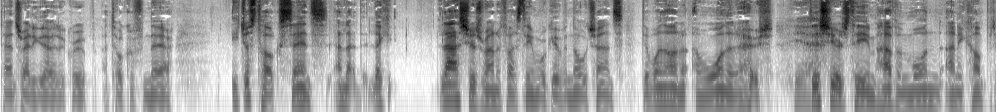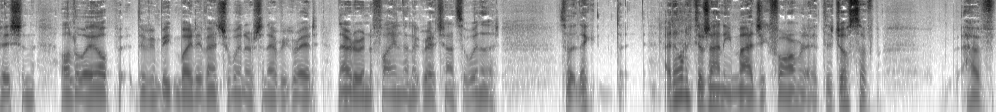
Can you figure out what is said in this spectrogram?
then try to get out of the group, and took it from there." He just talks sense, and uh, like last year's Ranafast team were given no chance. They went on and won it out. Yeah. This year's team haven't won any competition all the way up. They've been beaten by the eventual winners in every grade. Now they're in the final and a great chance of winning it. So, like, I don't think there's any magic formula. They just have have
